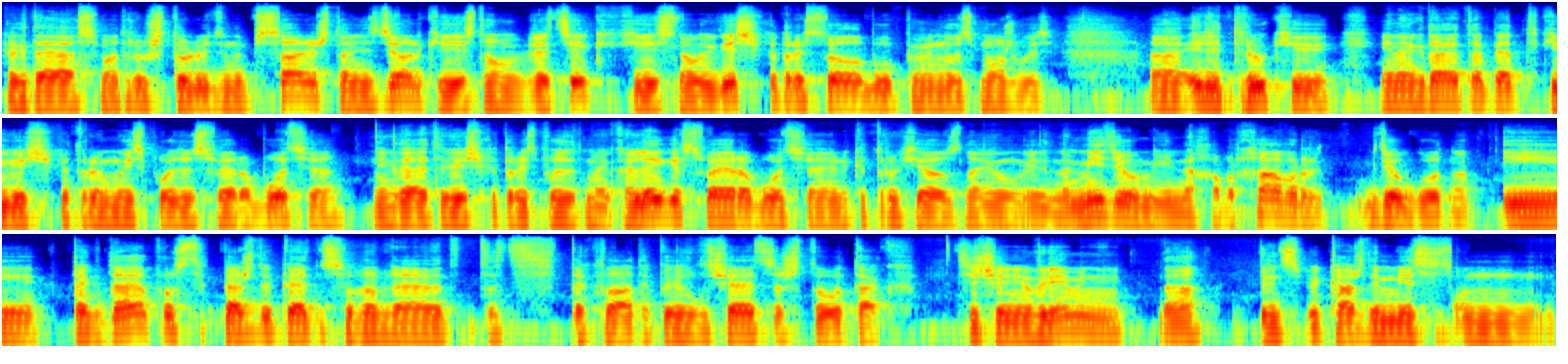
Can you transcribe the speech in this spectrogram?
когда я смотрю, что люди написали, что они сделали, какие есть новые библиотеки, какие есть новые вещи, которые стоило бы упомянуть, может быть, э, или трюки. Иногда это опять-таки вещи, которые мы используем в своей работе. Иногда это вещи, которые используют мои коллеги в своей работе, или которых я узнаю, или на Medium, или на Хабр-Хабр, где угодно. И тогда я просто каждую пятницу обновляю этот доклад. И получается, что так в течение времени, да, В принципе, каждый месяц он,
